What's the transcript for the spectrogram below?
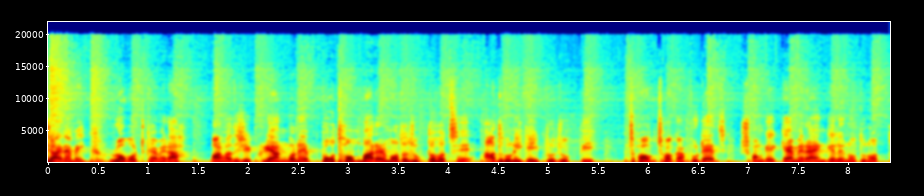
ডাইনামিক রোবট ক্যামেরা বাংলাদেশের ক্রীড়াঙ্গনে প্রথমবারের মতো যুক্ত হচ্ছে আধুনিক এই প্রযুক্তি। ঝকঝকা ফুটেজ, সঙ্গে ক্যামেরা অ্যাঙ্গেলে নতুনত্ব।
